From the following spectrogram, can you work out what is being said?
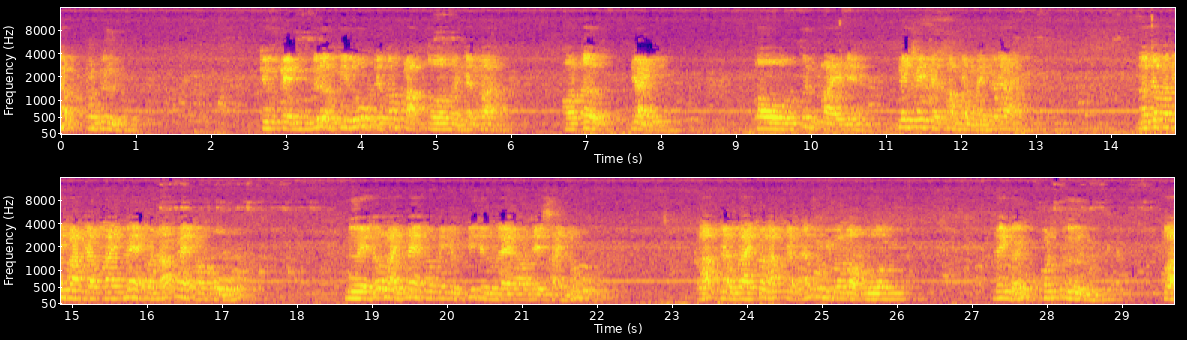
กับคนอื่น จึงเป็นเรื่องที่ลูกจะต้องปรับตัวเหมือนกันว่าพอเติบใหญ่โตขึ้นไปเนี่ย ไม่ใช่จะทำอย่างไรก็ได้ เราจะปฏิบัติอย่างไรแม่ก็รักแม่ก็โอ้เหนื่อยเท่าไหร่แม่ก็ไม่หยุดที่จะดูแลเอาใจใส่ลูกรักอย่างไรก็รักอย่างนั้นไม่มีมาหลอกลวงไม่เหมือนคนอื่น กว่า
